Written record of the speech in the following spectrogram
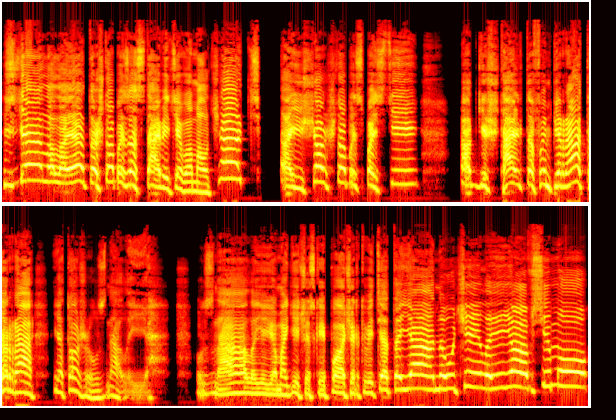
сделала это, чтобы заставить его молчать, а еще чтобы спасти от гештальтов императора. Я тоже узнала ее. Узнала ее магический почерк, ведь это я научила ее всему.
